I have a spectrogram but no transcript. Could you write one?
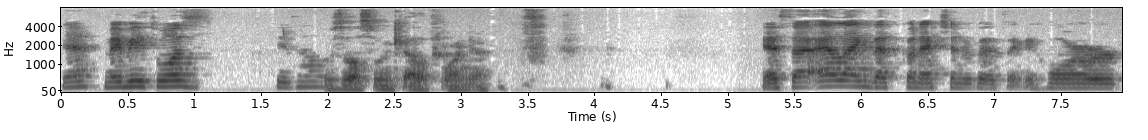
Yeah, maybe it was his It house. was also in California. Yes, I, I like that connection because it's like a horror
